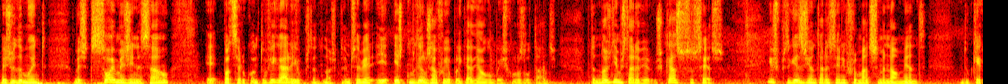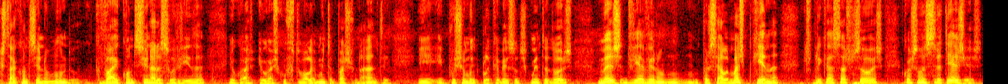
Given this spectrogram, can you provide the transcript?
ajuda muito. Mas só a imaginação é, pode ser o conto do vigário. Portanto, nós podemos saber. Este modelo já foi aplicado em algum país com resultados. Portanto, nós devíamos estar a ver os casos de sucesso. E os portugueses deviam estar a ser informados semanalmente do que é que está a acontecer no mundo, que vai condicionar a sua vida. Eu, eu acho que o futebol é muito apaixonante e, e puxa muito pela cabeça dos comentadores, mas devia haver um, uma parcela mais pequena que explicasse às pessoas quais são as estratégias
